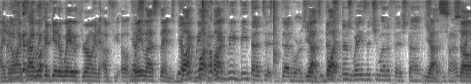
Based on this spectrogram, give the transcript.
I know mean, I, got- probably you- could get away with throwing a few, uh, Yeah, way so- less things Yeah, but we, we've, but co- but we've, we've beat that to that horse. Yes, there's, but- there's ways that you want to fish on Yes. times. So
